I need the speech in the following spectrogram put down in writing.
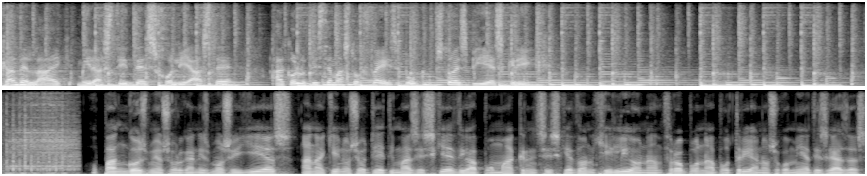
Κάντε like, μοιραστείτε, σχολιάστε, ακολουθήστε μας στο Facebook στο SBS Greek. Ο Παγκόσμιος Οργανισμός Υγείας ανακοίνωσε ότι ετοιμάζει σχέδιο απομάκρυνσης σχεδόν χιλίων ανθρώπων από τρία νοσοκομεία της Γάζας.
